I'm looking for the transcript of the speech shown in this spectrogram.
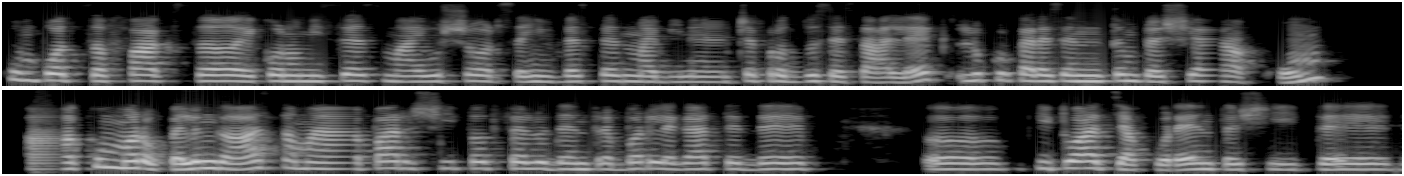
cum pot să fac să economisesc mai ușor, să investesc mai bine, în ce produse să aleg, lucru care se întâmplă și acum. Acum, mă rog, pe lângă asta mai apar și tot felul de întrebări legate de uh, situația curentă și de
